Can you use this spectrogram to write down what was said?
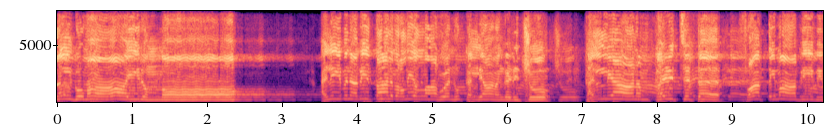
നൽകുമായിരുന്നു. അലീബിൻ അബി താലിബ് റളിയല്ലാഹു അൻഹു കല്യാണം കഴിച്ചു. കല്യാണം കഴിച്ചിട്ട് ഫാത്തിമ ബീവി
